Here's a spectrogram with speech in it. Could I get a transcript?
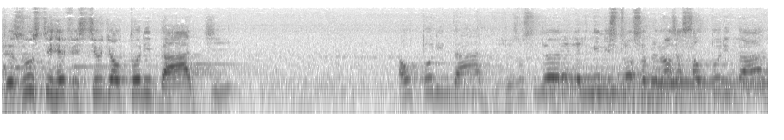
Jesus te revestiu de autoridade. Autoridade. Jesus ele ministrou sobre nós essa autoridade.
